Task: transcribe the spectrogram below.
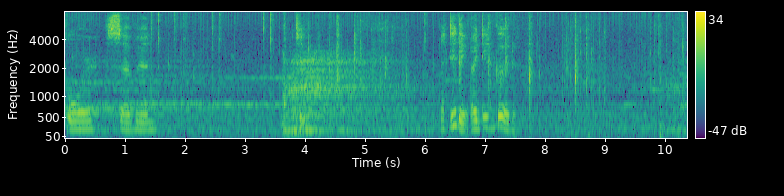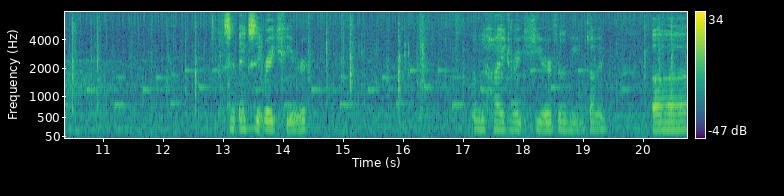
Four, seven, two. I did it. I did good. There's an exit right here. I'm gonna hide right here for the meantime. Uh,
